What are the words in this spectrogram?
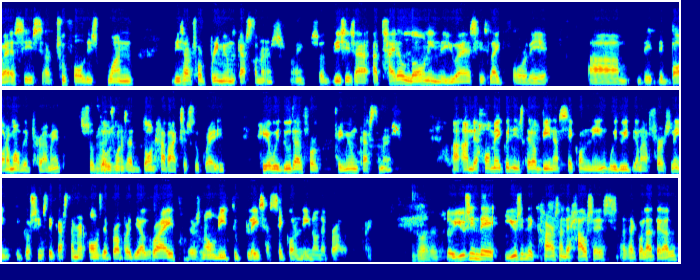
US is are twofold. Is one, these are for premium customers, right? So this is a, a title loan in the US is like for the um, the, the bottom of the pyramid. So right. those ones that don't have access to credit. Here we do that for premium customers. Uh, and the home equity, instead of being a second lien, we do it on a first lien because since the customer owns the property outright, there's no need to place a second lien on the product. Right? Got it. So using the using the cars and the houses as a collateral,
